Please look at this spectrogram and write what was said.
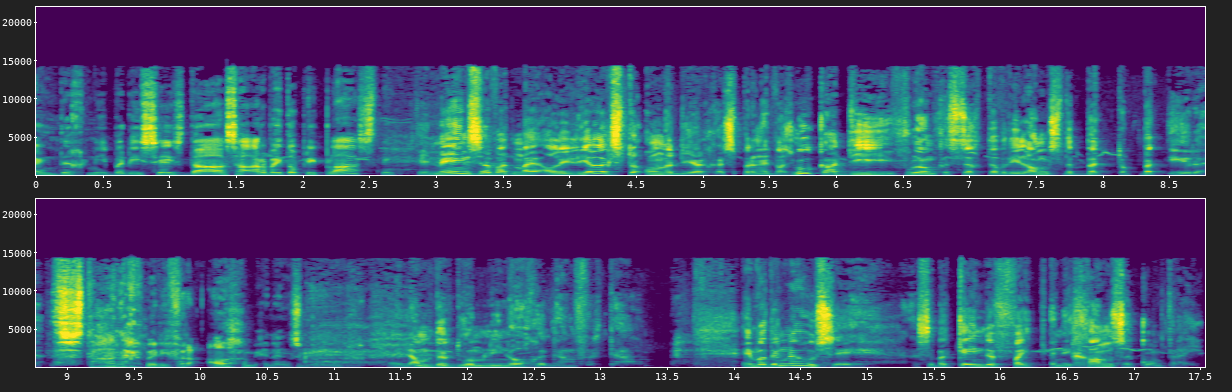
eindig nie by die 6 dae se arbeid op die plaas nie. Die mense wat my al die lelikste onderdeur gespring het was Hoeka die vroom gesigte wat die langste bid op bidure. Stadig met die veralgemenings, broer. En dan moet ek Dominee nog 'n ding vertel. En wat ek nou sê, is 'n bekende feit in die ganse kontry.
